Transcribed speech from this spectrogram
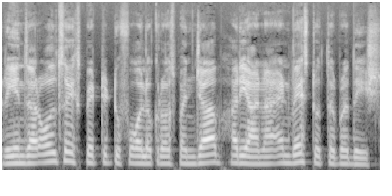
Rains are also expected to fall across Punjab, Haryana, and West Uttar Pradesh.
